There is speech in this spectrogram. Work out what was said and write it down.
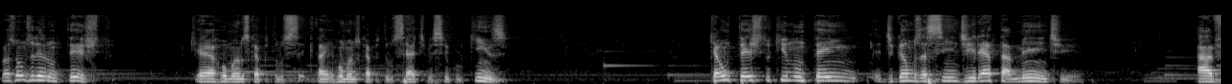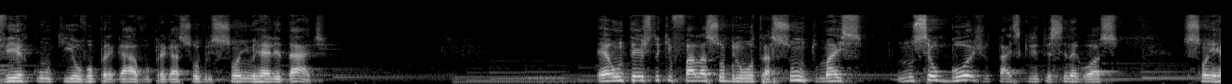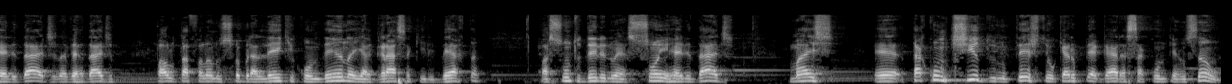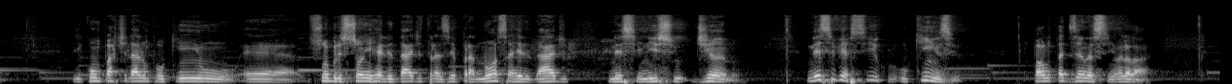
Nós vamos ler um texto que é Romanos capítulo que está em Romanos capítulo 7, versículo 15, que é um texto que não tem, digamos assim, diretamente a ver com o que eu vou pregar, vou pregar sobre sonho e realidade. É um texto que fala sobre um outro assunto, mas no seu bojo está escrito esse negócio. Sonho e realidade, na verdade, Paulo está falando sobre a lei que condena e a graça que liberta. O assunto dele não é sonho e realidade, mas está é, tá contido no texto. Eu quero pegar essa contenção e compartilhar um pouquinho é, sobre sonho e realidade e trazer para a nossa realidade nesse início de ano. Nesse versículo, o 15, Paulo está dizendo assim: olha lá,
